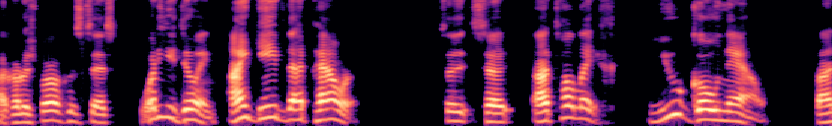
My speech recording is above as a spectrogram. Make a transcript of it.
Hakadosh Baruch Hu says, "What are you doing? I gave that power." So, so atolech, you go now. You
